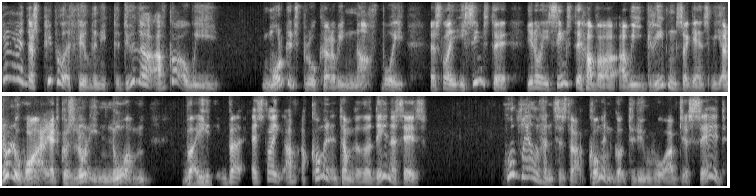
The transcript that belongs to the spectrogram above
Yeah, there's people that feel the need to do that. I've got a wee mortgage broker, a wee naff boy. It's like he seems to, you know, he seems to have a, a wee grievance against me. I don't know why, because I don't even know him. But mm-hmm. he, but it's like I, I commented to him the other day, and I says, "What relevance has that comment got to do with what I've just said?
